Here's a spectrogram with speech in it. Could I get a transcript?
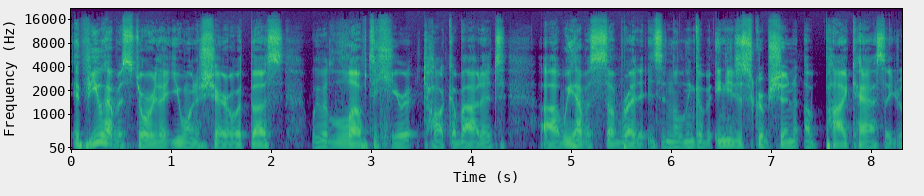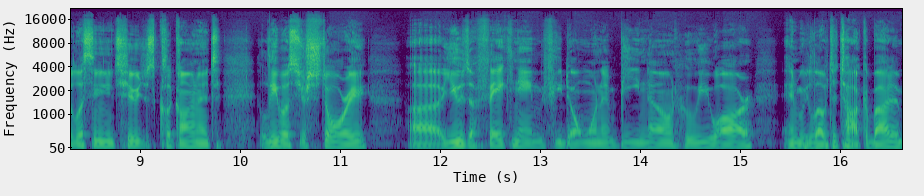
if you have a story that you want to share with us, we would love to hear it, talk about it. Uh, we have a subreddit. It's in the link of any description of podcast that you're listening to. Just click on it, leave us your story. Uh, use a fake name if you don't want to be known who you are, and we love to talk about it.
